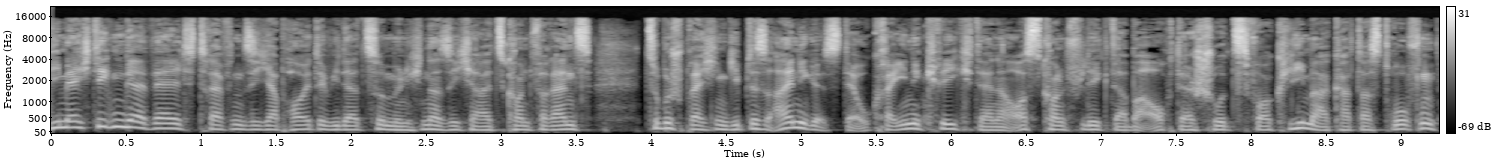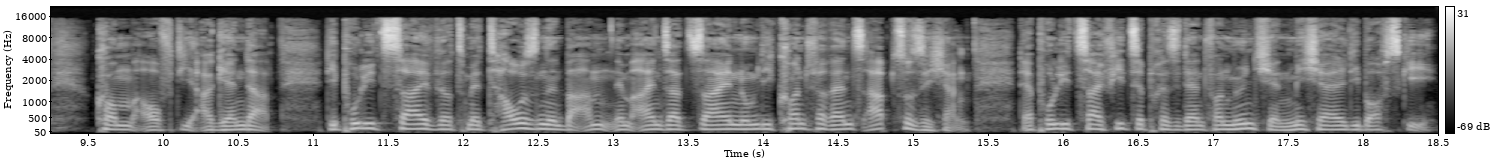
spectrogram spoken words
Die Mächtigen der Welt treffen sich ab heute wieder zur Münchner Sicherheitskonferenz. Zu besprechen gibt es einiges. Der Ukraine-Krieg, der Nahostkonflikt, aber auch der Schutz vor Klimakatastrophen kommen auf die Agenda. Die Polizei wird mit tausenden Beamten im Einsatz sein, um die Konferenz abzusichern. Der Polizeivizepräsident von München, Michael Dibowski.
